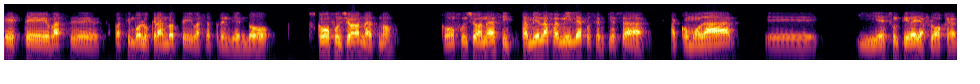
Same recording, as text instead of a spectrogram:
este, vas, eh, vas involucrándote y vas aprendiendo pues, cómo funcionas, ¿no? cómo funcionas y también la familia pues empieza a acomodar eh, y es un tira y afloja.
